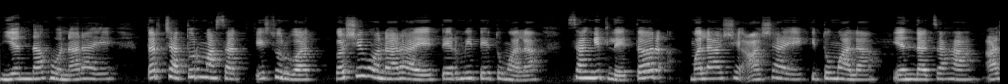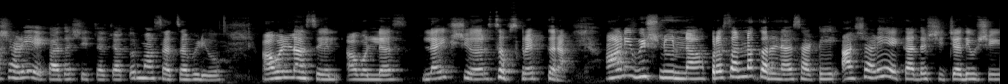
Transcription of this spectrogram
यंदा होणार आहे. तर चातुर्मासाची सुरुवात कशी होणार आहे तर मी ते तुम्हाला सांगितले. तर मला अशी आशा आहे की तुम्हाला यंदाचा हा आषाढी एकादशीचा चातुर्मासाचा व्हिडिओ आवडला असेल आवडल्यास लाईक शेअर सबस्क्राईब करा. आणि विष्णूंना प्रसन्न करण्यासाठी आषाढी एकादशीच्या दिवशी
